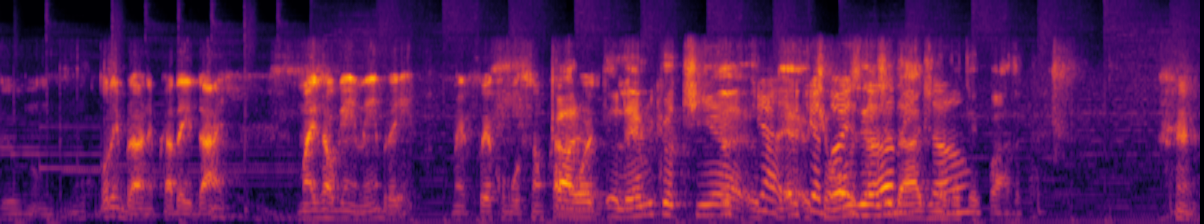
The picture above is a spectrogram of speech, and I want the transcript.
eu não, não vou lembrar, né, por causa da idade. Mas alguém lembra aí? Como é que foi a comoção? Cara, eu, eu lembro que eu tinha. Eu Eu tinha- tinha, eu tinha dois 11 anos de anos, idade em então. 94. cara.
